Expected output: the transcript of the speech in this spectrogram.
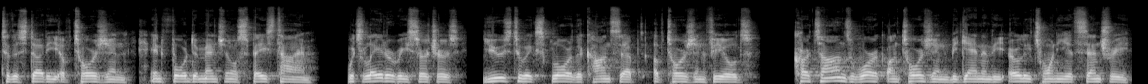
to the study of torsion in four dimensional spacetime, which later researchers used to explore the concept of torsion fields. Cartan's work on torsion began in the early 20th century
